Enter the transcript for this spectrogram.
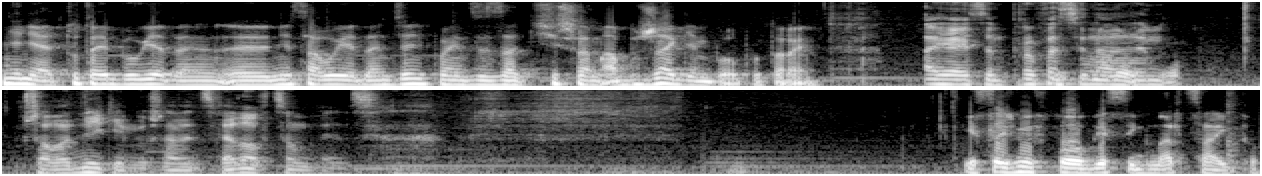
Nie, nie, tutaj był jeden, y, niecały jeden dzień, pomiędzy zaciszem a brzegiem było półtorej. A ja jestem profesjonalnym przewodnikiem, już nawet zwiadowcą, więc... Jesteśmy w połowie Sigmar Zeitu.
